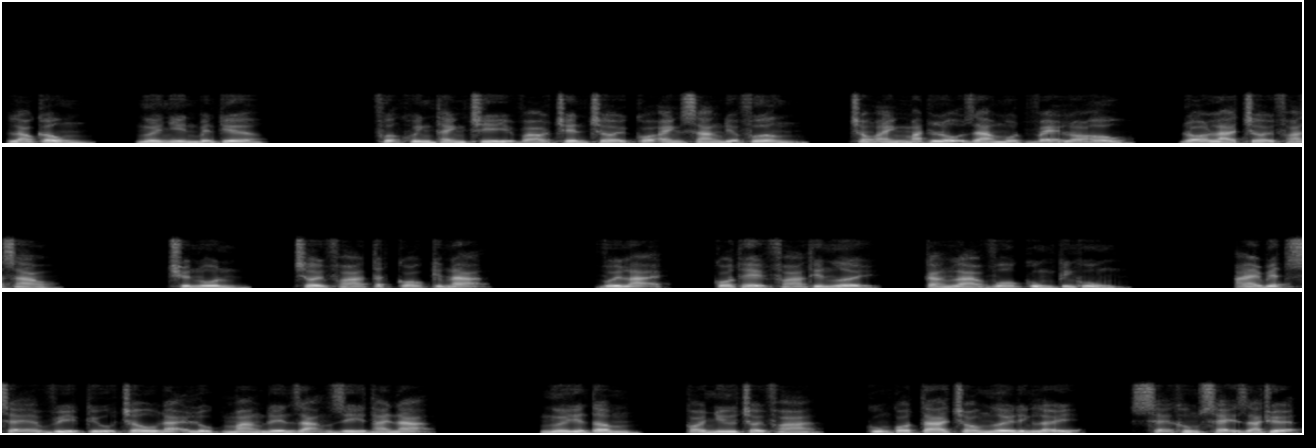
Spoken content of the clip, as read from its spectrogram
Lao công, ngươi nhìn bên kia. Phượng khuynh thành chỉ vào trên trời có ánh sáng địa phương, trong ánh mắt lộ ra một vẻ lo âu, đó là trời phá sao? Chuyên ôn trời phá tất có kiếp nạn. Với lại, có thể phá thiên người, càng là vô cùng kinh khủng ai biết sẽ vì cựu châu đại lục mang đến dạng gì tai nạn. Ngươi yên tâm, coi như trời phá, cũng có ta cho ngươi đỉnh lấy, sẽ không xảy ra chuyện.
